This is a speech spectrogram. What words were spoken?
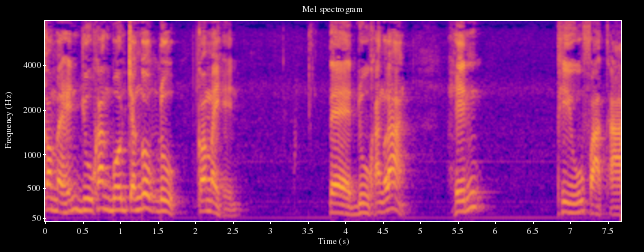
ก็ไม่เห็น อยู่ข้างบนจะงกดูก็ไม่เห็น แต่ดูข้างล่าง เห็นผิวฝ่าเท้า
